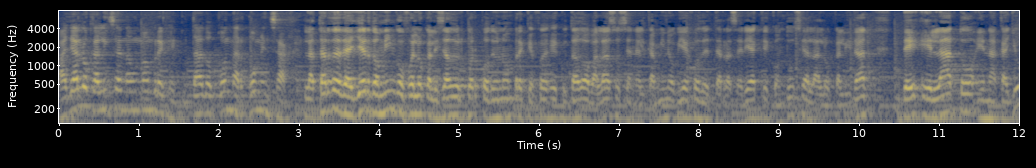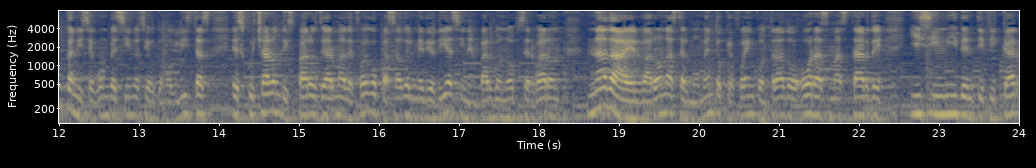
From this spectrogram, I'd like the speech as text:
Allá localizan a un hombre ejecutado con narcomensaje. La tarde de ayer domingo fue localizado el cuerpo de un hombre que fue ejecutado a balazos en el camino viejo de terracería que conduce a la localidad de El Hato en Acayucan y según vecinos y automovilistas escucharon disparos de arma de fuego pasado el mediodía, sin embargo no observaron nada. El varón hasta el momento que fue encontrado horas más tarde y sin identificar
